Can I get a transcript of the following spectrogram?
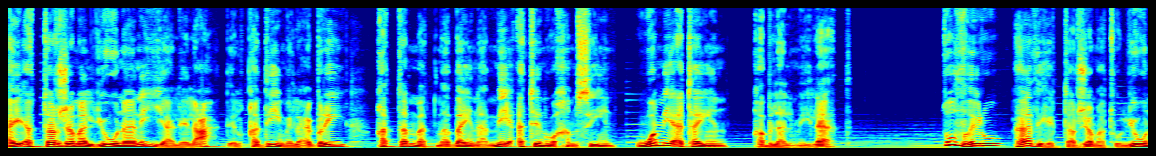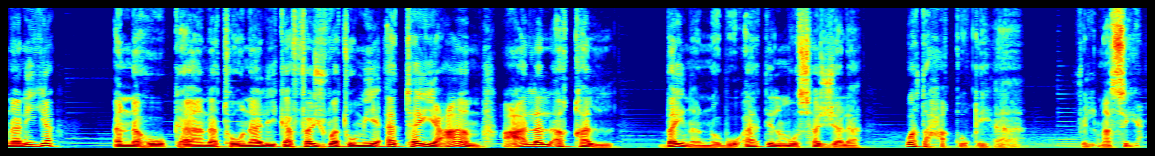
أي الترجمة اليونانية للعهد القديم العبري قد تمت ما بين 150 و200 قبل الميلاد. تظهر هذه الترجمة اليونانية أنه كانت هنالك فجوة 200 عام على الأقل بين النبوءات المسجلة وتحققها في المسيح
